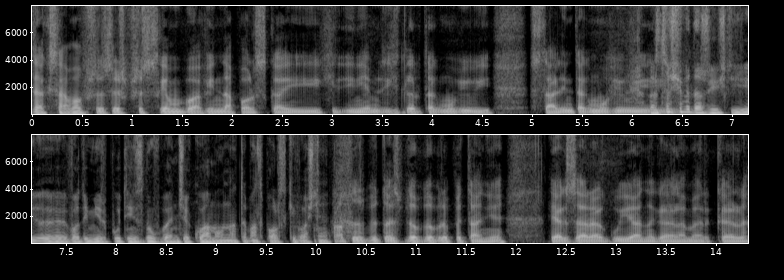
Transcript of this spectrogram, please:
Tak samo przecież wszystkiemu była winna Polska i, i Niemcy, Hitler tak mówił i Stalin tak mówił. I, Ale co się wydarzy, jeśli y, Władimir Putin znów będzie kłamał na temat Polski właśnie? A to, to jest do, dobre pytanie. Jak zareaguje Angela Merkel?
